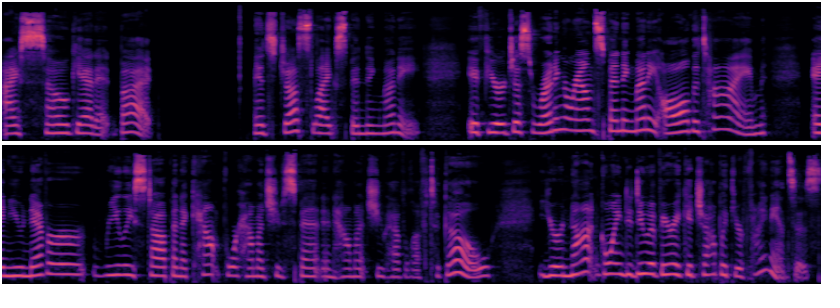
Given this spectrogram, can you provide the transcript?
I so get it. But it's just like spending money. If you're just running around spending money all the time and you never really stop and account for how much you've spent and how much you have left to go, you're not going to do a very good job with your finances.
